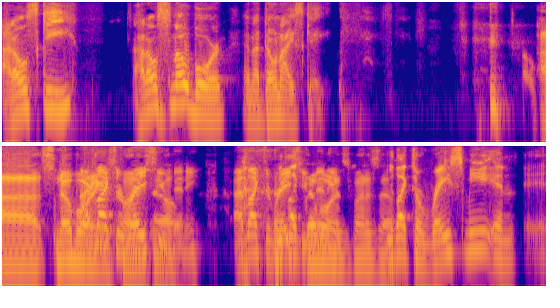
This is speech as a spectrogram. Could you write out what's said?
I don't ski, I don't snowboard, and I don't ice skate. Uh, snowboarding. I'd like is to fun race you. Vinny. I'd like to race like- you, Snowboarding Vinny, is fun as hell. You'd like to race me in eh,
